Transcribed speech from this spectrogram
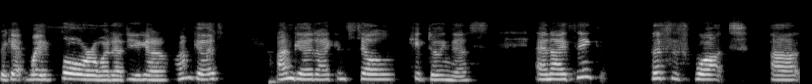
we get wave four or whatever, you go, I'm good. I'm good. I can still keep doing this. And I think this is what uh,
